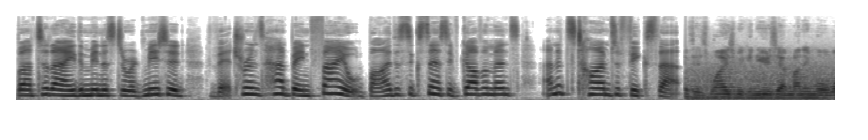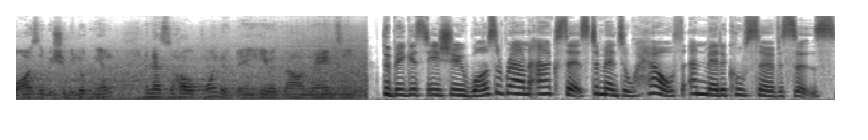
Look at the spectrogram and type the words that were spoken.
but today the minister admitted veterans had been failed by the successive governments and it's time to fix that. There's ways we can use our money more wisely, we should be looking at it, and that's the whole point of being here with Rowan Ramsey. The biggest issue was around access to mental health and medical services.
